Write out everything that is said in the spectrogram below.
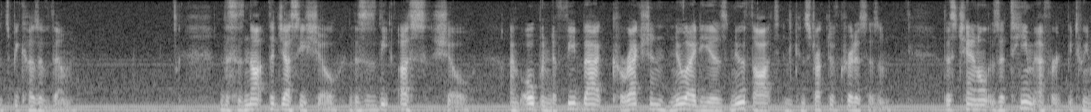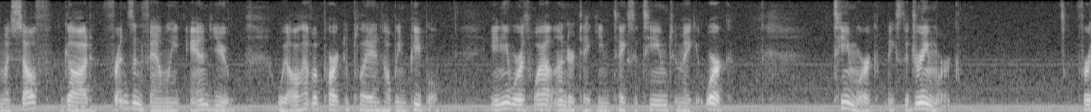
it's because of them. This is not the Jesse show. This is the us show. I'm open to feedback, correction, new ideas, new thoughts, and constructive criticism. This channel is a team effort between myself, God, friends and family, and you. We all have a part to play in helping people. Any worthwhile undertaking takes a team to make it work. Teamwork makes the dream work. 1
